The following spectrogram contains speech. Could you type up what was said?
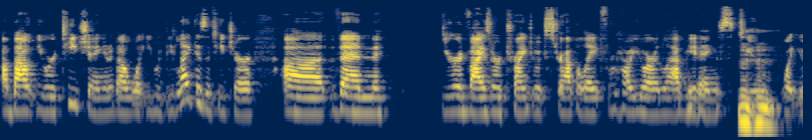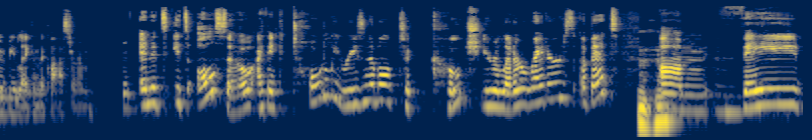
about your teaching and about what you would be like as a teacher uh, than your advisor trying to extrapolate from how you are in lab meetings to mm-hmm. what you would be like in the classroom and it's it's also I think totally reasonable to coach your letter writers a bit. Mhm. Um, they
